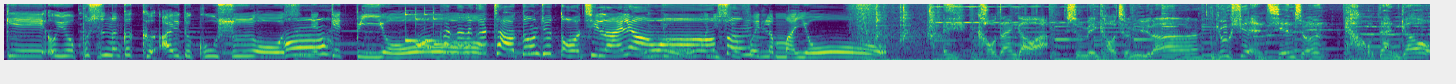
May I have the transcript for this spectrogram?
gay，哎呦，不是那个可爱的故事哦，是你的 gay 哦。哦，看到那个草洞就躲起来了哎哦呦，。你学会了吗哟？哎，烤蛋糕啊，顺便烤成语啦。勾选千层烤蛋糕。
